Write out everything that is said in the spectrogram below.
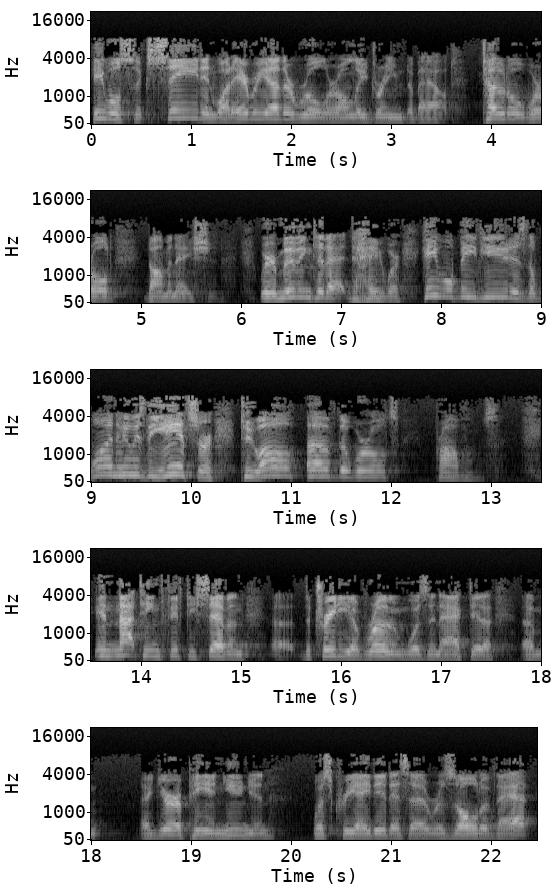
He will succeed in what every other ruler only dreamed about total world domination. We're moving to that day where he will be viewed as the one who is the answer to all of the world's problems. In 1957, uh, the Treaty of Rome was enacted. A, um, a European Union was created as a result of that.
